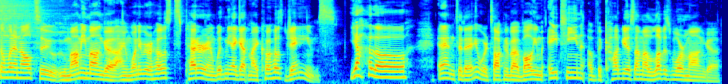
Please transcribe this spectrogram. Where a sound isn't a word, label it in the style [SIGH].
welcome one and all to Umami Manga. I'm one of your hosts, Petter, and with me I got my co-host James. Yeah, hello. And today we're talking about volume 18 of the Kaguya-sama Love is War manga.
